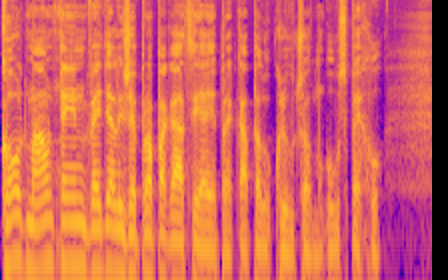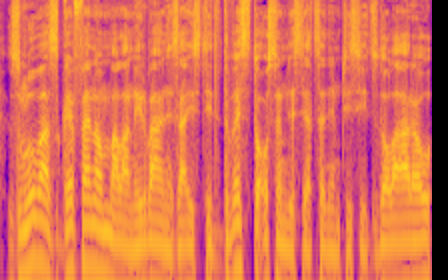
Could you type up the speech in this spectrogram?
Gold Mountain vedeli, že propagácia je pre kapelu kľúčom k úspechu. Zmluva s Geffenom mala Nirváne zaistiť 287 tisíc dolárov,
